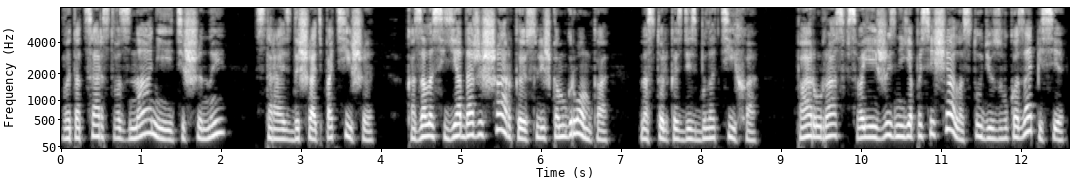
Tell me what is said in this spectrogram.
в это царство знаний и тишины, стараясь дышать потише. Казалось, я даже шаркаю слишком громко, настолько здесь было тихо. Пару раз в своей жизни я посещала студию звукозаписи,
